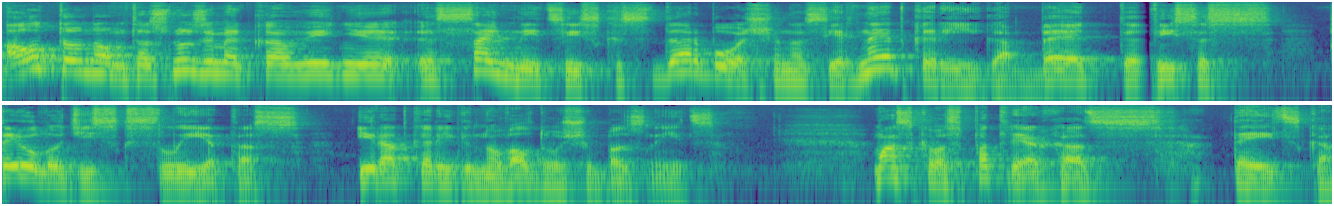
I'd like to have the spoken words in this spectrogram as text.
Autonomi tas nozīmē, ka viņa saimnieciskas darbošanās ir neatkarīga, bet visas teoloģiskas lietas ir atkarīgas no valdošu baznīcas. Maskavas patriarchāts teica, ka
